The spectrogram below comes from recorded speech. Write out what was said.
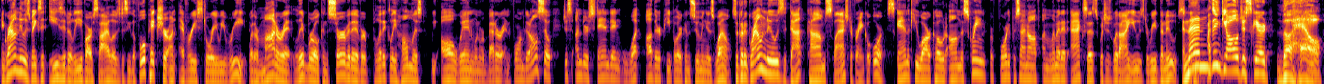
And Ground News makes it easy to leave our silos to see the full picture on every story we read. Whether moderate, liberal, conservative, or politically homeless, we all win when we're better informed and also just understanding what other people are consuming as well. So go to groundnews.com slash DeFranco or scan the QR code on the screen for 40% off unlimited access, which is what I use to read the news. And then I think y'all just scared the hell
